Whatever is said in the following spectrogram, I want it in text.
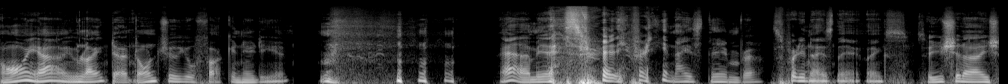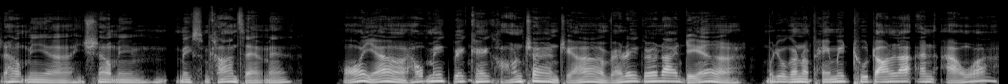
Oh yeah, you like that, don't you? You fucking idiot. yeah, I mean it's pretty pretty nice name, bro. It's a pretty nice name. Thanks. So you should uh you should help me uh you should help me make some content, man. Oh yeah, help make big K content. Yeah, very good idea. What you gonna pay me two dollar an hour?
